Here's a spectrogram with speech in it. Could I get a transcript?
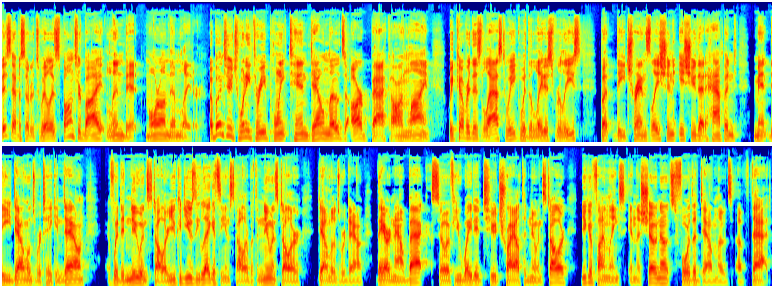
This episode of Twill is sponsored by Linbit. More on them later. Ubuntu 23.10 downloads are back online. We covered this last week with the latest release, but the translation issue that happened meant the downloads were taken down. With the new installer, you could use the legacy installer, but the new installer downloads were down. They are now back. So if you waited to try out the new installer, you can find links in the show notes for the downloads of that.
